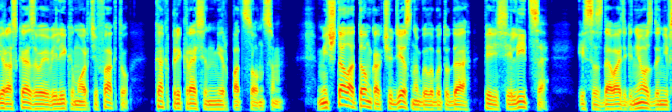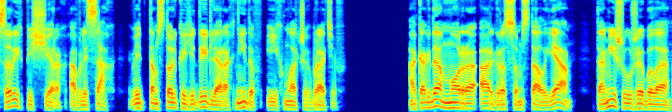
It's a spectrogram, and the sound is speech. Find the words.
и рассказывая великому артефакту — как прекрасен мир под солнцем. Мечтал о том, как чудесно было бы туда переселиться и создавать гнезда не в сырых пещерах, а в лесах, ведь там столько еды для арахнидов и их младших братьев. А когда Морра Аргросом стал я, Тамиша уже была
